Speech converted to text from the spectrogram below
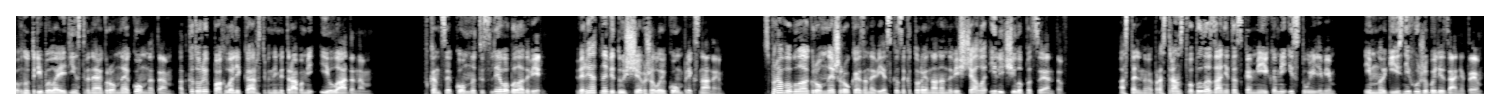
Внутри была единственная огромная комната, от которой пахло лекарственными травами и ладаном. В конце комнаты слева была дверь. вероятно, ведущая в жилой комплекс Наны. Справа была огромная широкая занавеска, за которой Нана навещала и лечила пациентов. Остальное пространство было занято скамейками и стульями, и многие из них уже были заняты.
